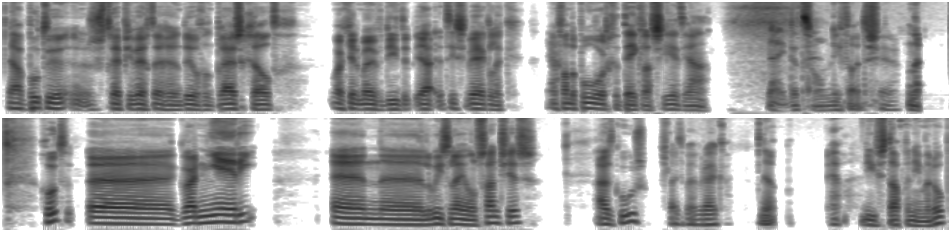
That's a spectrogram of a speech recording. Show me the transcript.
Ja, boete eh, strep je weg tegen een deel van het prijzengeld. Wat je ermee verdient. Ja, het is werkelijk. En Van de Poel wordt gedeclasseerd, ja. Nee, dat zal hem niet veel interesseren. Goed. eh Guarnieri en eh Luis Leon Sanchez uit koers. Sleutelbeenbreuken. Die stappen niet meer op.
